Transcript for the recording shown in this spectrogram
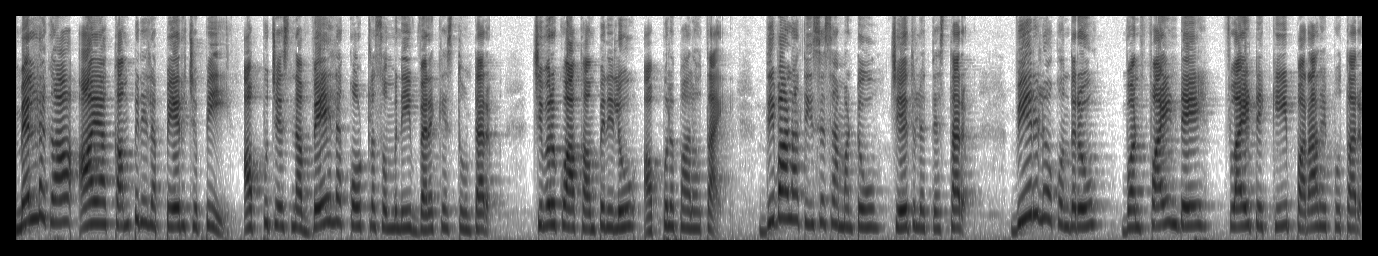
మెల్లగా ఆయా కంపెనీల పేరు చెప్పి అప్పు చేసిన వేల కోట్ల సొమ్ముని వెనకేస్తూ ఉంటారు. చివరకు ఆ కంపెనీలు అప్పుల పాలవుతాయి. దివాళా తీసేశామంటూ చేతులెత్తేస్తారు. వీరిలో కొందరు వన్ ఫైన్ డే ఫ్లైట్ ఎక్కి పరారైపోతారు.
